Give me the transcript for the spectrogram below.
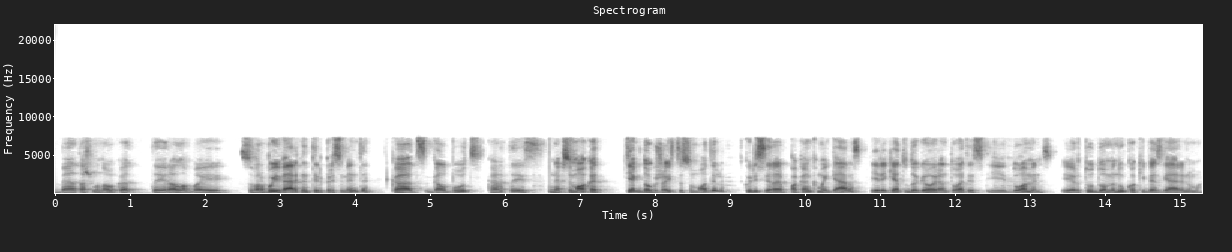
bet aš manau, kad tai yra labai svarbu įvertinti ir prisiminti, kad galbūt kartais neapsimoka tiek daug žaisti su modeliu, kuris yra pakankamai geras ir reikėtų daugiau orientuotis į duomenis ir tų duomenų kokybės gerinimą.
